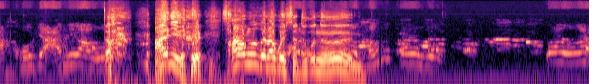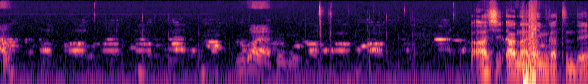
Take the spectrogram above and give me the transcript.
아 거기 아니라고. 아니 왜 상황극을 하고 있어 누구는. 방금 가려고 와 와. 누가야 저기? 아시 아나님 같은데.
